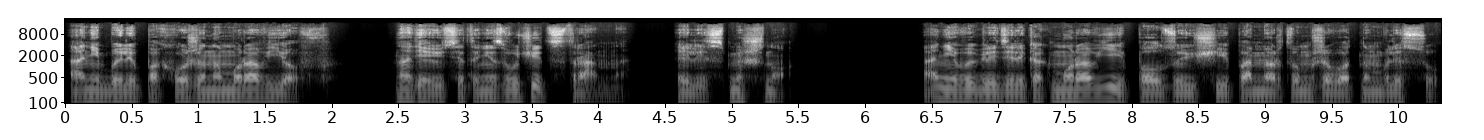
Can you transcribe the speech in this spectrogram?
Они были похожи на муравьев. Надеюсь, это не звучит странно или смешно. Они выглядели как муравьи, ползающие по мертвым животным в лесу.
